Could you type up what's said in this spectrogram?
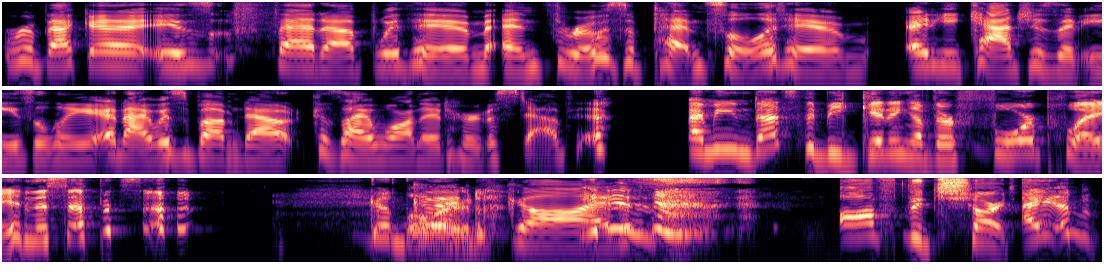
Rebekah is fed up with him and throws a pencil at him and he catches it easily and I was bummed out cuz I wanted her to stab him. I mean, that's the beginning of their foreplay in this episode. Good lord. Good god. It is off the charts. I am.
